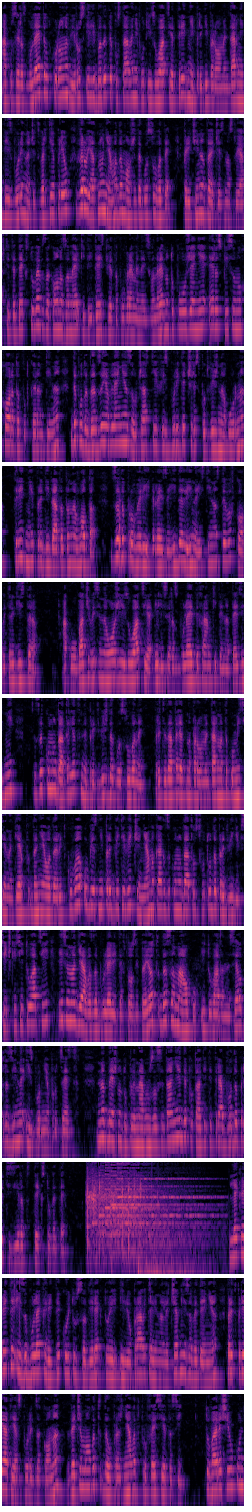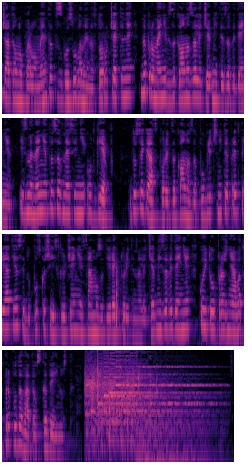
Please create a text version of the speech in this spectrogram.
Ако се разболеете от коронавирус или бъдете поставени под изолация 3 дни преди парламентарните избори на 4 април, вероятно няма да може да гласувате. Причината е, че с настоящите текстове в Закона за мерките и действията по време на извънредното положение е разписано хората под карантина да подадат заявления за участие в изборите чрез подвижна урна 3 дни преди датата на вота, за да провери РЗИ дали наистина сте в COVID-регистъра. Ако обаче ви се наложи изолация или се разболеете в рамките на тези дни, Законодателят не предвижда гласуване. Председателят на парламентарната комисия на ГЕРБ Даниела Дариткова обясни пред BTV, че няма как законодателството да предвиди всички ситуации и се надява заболелите в този период да са малко и това да не се отрази на изборния процес. На днешното пленарно заседание депутатите трябва да прецизират текстовете. Лекарите и заболекарите, които са директори или управители на лечебни заведения, предприятия според закона, вече могат да упражняват професията си. Това реши окончателно парламентът с гласуване на второ четене на промени в закона за лечебните заведения. Измененията са внесени от ГЕРБ. До сега, според закона за публичните предприятия, се допускаше изключение само за директорите на лечебни заведения, които упражняват преподавателска дейност.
